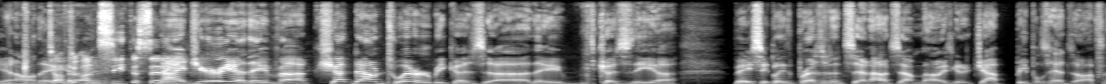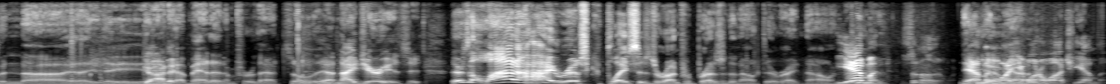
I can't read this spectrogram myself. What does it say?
you know they Tough to uh, unseat the city. Nigeria, they've uh, shut down Twitter because uh, they because the uh, basically the president sent out something how he's going to chop people's heads off, and uh, they, they Got they got mad at him for that. So yeah, Nigeria is there's a lot of high risk places to run for president out there right now. Yemen is another one. Yemen, You want- You want to watch Yemen?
